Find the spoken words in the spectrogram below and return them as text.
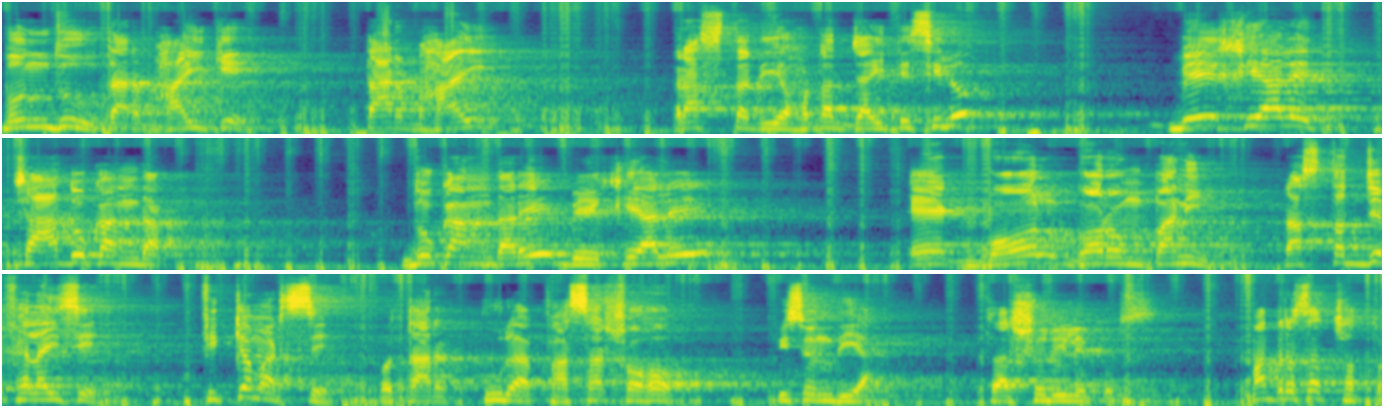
বন্ধু তার ভাইকে, তার ভাই রাস্তা দিয়ে হঠাৎ যাইতেছিল, বেখেয়ালে চা দোকানদার। দোকানদারে বেখেয়ালে এক বল গরম পানি রাস্তার যে ফেলাইছে, ফিক্কা মারছে ও তার পুরা ফাঁসা সহ পিছন দিয়া তার শরীরে পড়ছে। মাদ্রাসার ছাত্র।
